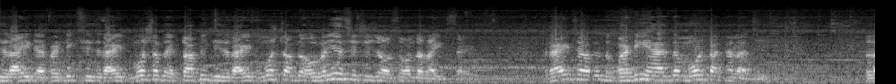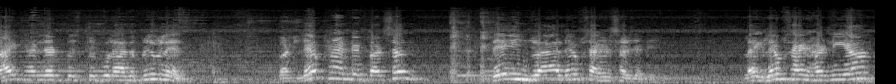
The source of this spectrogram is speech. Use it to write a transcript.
is right, appendix is right, most of the ectopic is right, most of the ovarian cyst is also on the right side. Right side of the body has the more pathology. The right-handed people have the privilege. But left-handed person, they enjoy left-sided surgery. Like left-side hernia,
